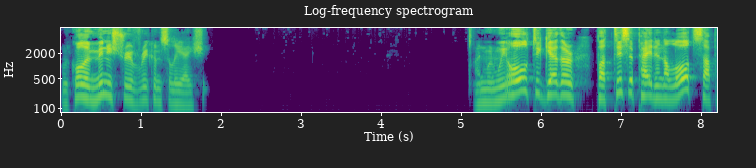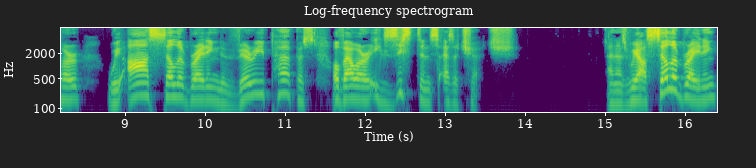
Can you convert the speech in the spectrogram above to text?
We call it ministry of reconciliation. And when we all together participate in the Lord's Supper, we are celebrating the very purpose of our existence as a church. And as we are celebrating,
